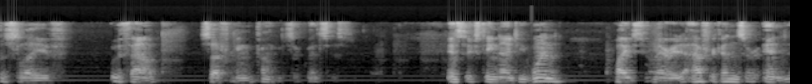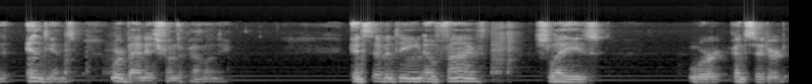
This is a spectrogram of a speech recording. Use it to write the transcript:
a slave without suffering consequences. In 1691, whites who married Africans or Indians were banished from the colony. In 1705, slaves were considered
